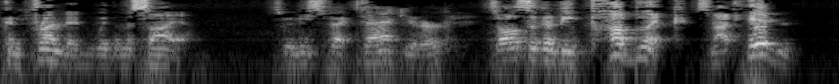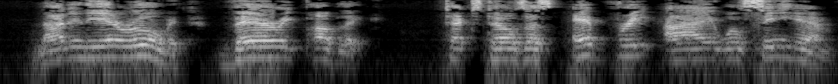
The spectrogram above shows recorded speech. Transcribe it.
confronted with the Messiah. It's going to be spectacular. It's also going to be public. It's not hidden. Not in the inner room. It's very public. Text tells us every eye will see him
